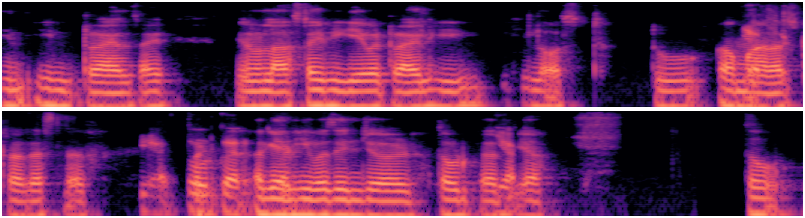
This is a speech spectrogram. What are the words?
in in trials. I, you know, last time he gave a trial, he he lost to a Maharashtra wrestler. yeah Todkar again, he was injured. Todkar, yeah yeah. So,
